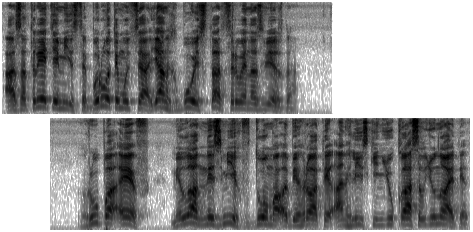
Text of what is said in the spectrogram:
А за третє місце боротимуться Янг Бойс та Червена Звезда. Група F. Мілан не зміг вдома обіграти англійський Ньюкасл Юнайтед.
